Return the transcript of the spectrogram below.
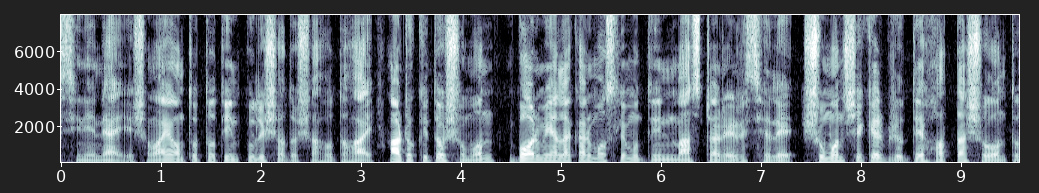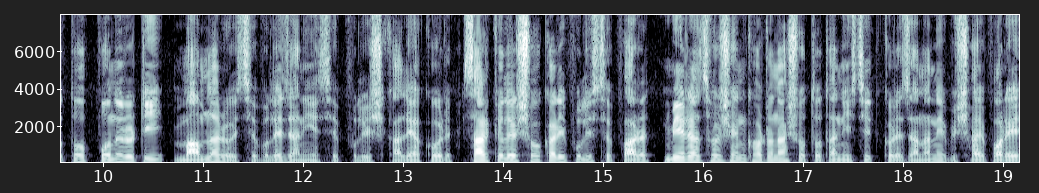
ছিনিয়ে নেয়। এ সময় অন্তত তিন পুলিশ সদস্য আহত হয়। আটককৃত সুমন বর্মি এলাকার মুসলিম উদ্দিন মাস্টারের ছেলে। সুমন শেখের বিরুদ্ধে হত্যাসহ অন্তত পনেরোটি মামলা রয়েছে বলে জানিয়েছে পুলিশ। কালিয়াকোর সার্কেলের সহকারী পুলিশ সুপার মেরাজ হোসেন ঘটনার সত্যতা নিশ্চিত করে জানান। এ বিষয়ে পরে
